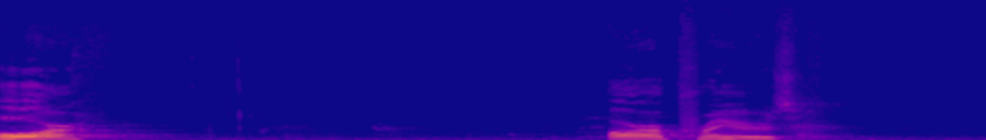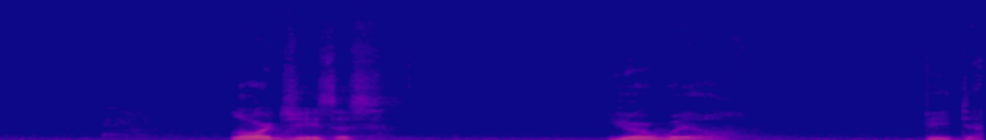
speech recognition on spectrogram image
Or are our prayers, Lord Jesus, your will be done?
